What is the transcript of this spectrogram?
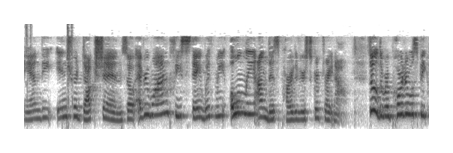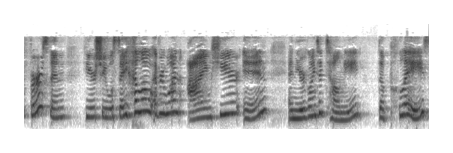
and the introduction. So everyone, please stay with me only on this part of your script right now. So the reporter will speak first and he or she will say, hello everyone, I'm here in, and you're going to tell me the place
